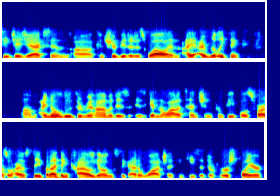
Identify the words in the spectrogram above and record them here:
C.J. Jackson uh, contributed as well, and I, I really think um, I know Luther Muhammad is is getting a lot of attention from people as far as Ohio State, but I think Kyle Young's the guy to watch. I think he's a diverse player.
